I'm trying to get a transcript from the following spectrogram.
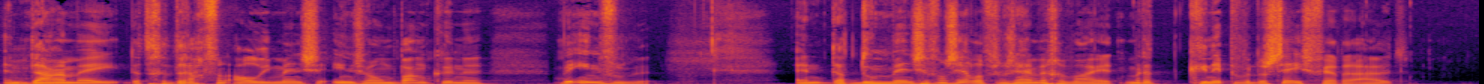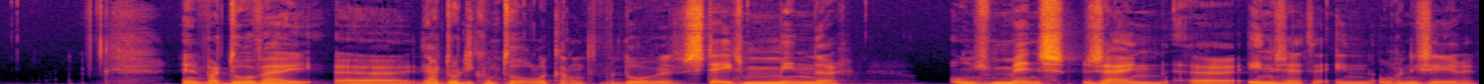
En mhm. daarmee dat gedrag van al die mensen in zo'n bank kunnen beïnvloeden. En dat doen mensen vanzelf, zo zijn we gewaaid. Maar dat knippen we er steeds verder uit. En waardoor wij, uh, ja, door die controlekant, waardoor we steeds minder ons mens zijn uh, inzetten in organiseren.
